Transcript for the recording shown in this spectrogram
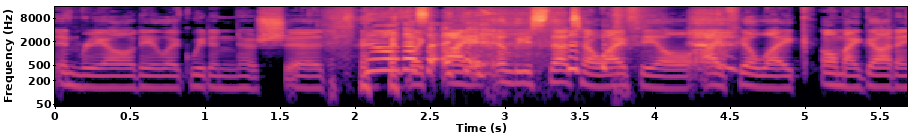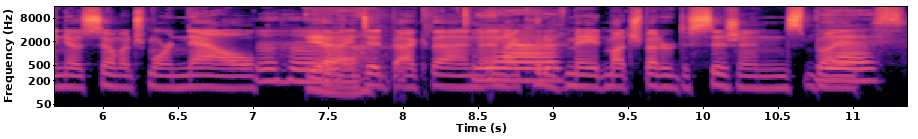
in reality, like we didn't know shit. No, that's like I, at least that's how I feel. I feel like, oh my god, I know so much more now than I did back then, and I could Mm-hmm. Have made much better decisions. But yes.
